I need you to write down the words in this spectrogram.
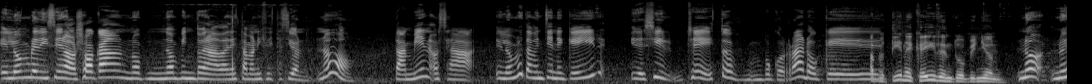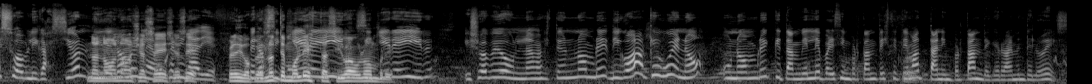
el hombre dice, no, yo acá no, no pinto nada en esta manifestación. No, también, o sea, el hombre también tiene que ir y decir, che, esto es un poco raro, que... Ah, pero tiene que ir en tu opinión. No, no es su obligación No, ni no, del no, ya ni sé, mujer, ya sé. nadie. Pero digo, pero no te molesta si va un hombre. Si quiere ir y yo veo una manifestación de un hombre, digo, ah, qué bueno, un hombre que también le parece importante este tema tan importante, que realmente lo es.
